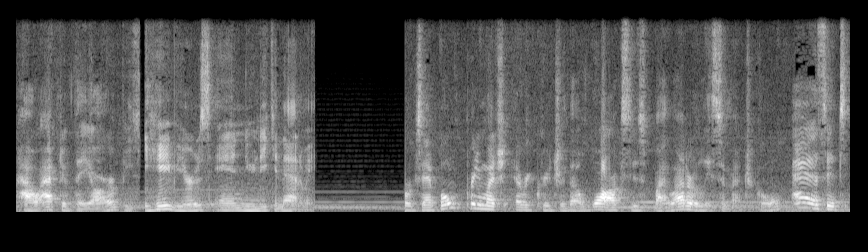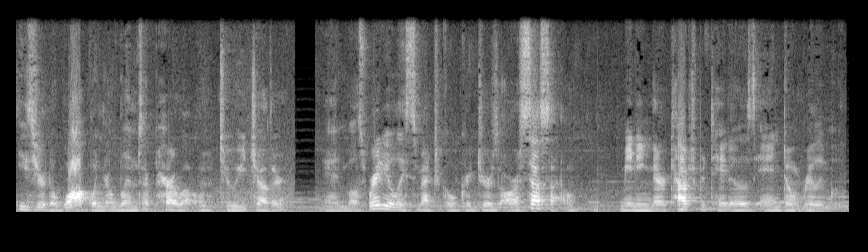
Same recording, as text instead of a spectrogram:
how active they are, behaviors, and unique anatomy. For example, pretty much every creature that walks is bilaterally symmetrical, as it's easier to walk when your limbs are parallel to each other. And most radially symmetrical creatures are sessile, meaning they're couch potatoes and don't really move.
